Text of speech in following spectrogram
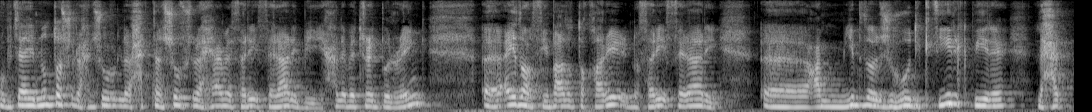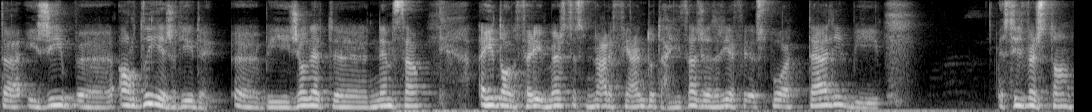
وبالتالي بننتظر رح نشوف حتى نشوف شو رح يعمل فريق فيراري بحلبة ريد بول رينج آه أيضا في بعض التقارير إنه فريق فيراري آه عم يبذل جهود كتير كبيرة لحتى يجيب آه أرضية جديدة آه بجولة آه النمسا أيضا فريق مرسيدس بنعرف في عنده تحديثات جذرية في الأسبوع التالي بسيلفرستون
